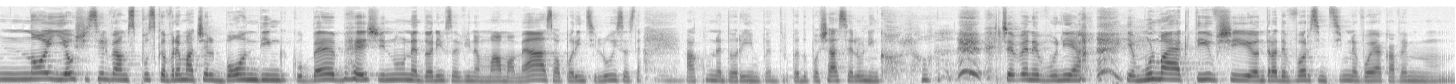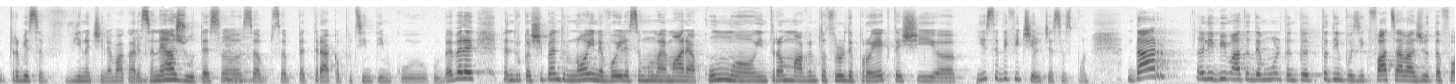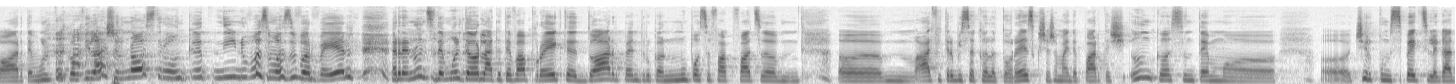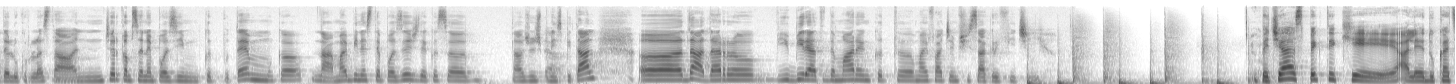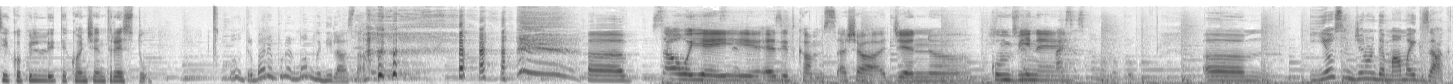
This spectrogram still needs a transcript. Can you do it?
noi, eu și Silvia am spus că vrem acel bonding cu bebe și nu ne dorim să vină mama mea sau părinții lui să stea. Mm. Acum ne dorim, pentru că după șase luni încolo, ce nebunia, e mult mai activ și, într-adevăr, simțim nevoia că avem, trebuie să vină cineva care să ne ajute să, mm-hmm. să, să petreacă puțin timp cu, cu bebele, pentru că și pentru noi nevoile sunt mult mai mari acum, uh, intrăm, avem tot felul de proiecte și uh, este dificil, ce să spun. Dar îl iubim atât de mult încât tot timpul zic fața îl ajută foarte mult pe copilașul nostru încât nici nu pot să mă supăr pe el. Renunț de multe ori la câteva proiecte doar pentru că nu pot să fac față, uh, ar fi trebuit să călătoresc și așa mai departe și încă suntem uh, uh, circumspecți legat de lucrul ăsta. Încercăm să ne păzim cât putem, că na, mai bine să te păzești decât să ajungi da. prin spital. Uh, da, dar uh, iubirea atât de mare încât uh, mai facem și sacrificii. Pe ce aspecte cheie ale educației copilului te concentrezi tu? O întrebare bună, nu m-am gândit la asta. uh, Sau ei as it comes, așa, gen, uh, cum vine... Hai să spun un lucru. Uh, eu sunt genul de mamă exact.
